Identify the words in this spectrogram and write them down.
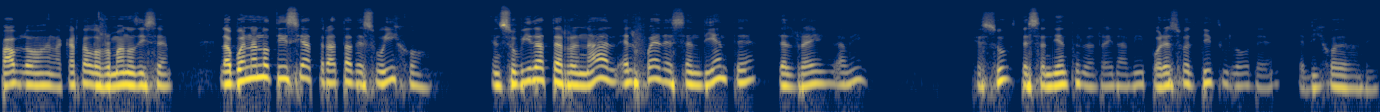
Pablo en la carta a los romanos dice, la buena noticia trata de su hijo. En su vida terrenal, él fue descendiente del rey David. Jesús, descendiente del rey David. Por eso el título de el hijo de David.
